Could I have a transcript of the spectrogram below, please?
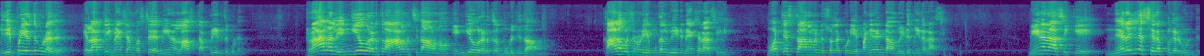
இது எப்படி எடுத்துக்கூடாது? எல்லாத்தையும் மேஷம் ஃபர்ஸ்ட் மீன லாஸ்ட் அப்படி எடுத்துக்கூடாது. டிராவல் எங்கேயோ ஒரு இடத்துல ஆரம்பிச்சு தான் ஆகணும். எங்கேயோ ஒரு இடத்துல முடிஞ்சு தான் ஆகணும். காலபுருஷனுடைய முதல் வீடு மேஷராசி மோட்சஸ்தானம் என்று சொல்லக்கூடிய பன்னிரெண்டாம் வீடு மீனராசி மீனராசிக்கு நிறைய சிறப்புகள் உண்டு.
